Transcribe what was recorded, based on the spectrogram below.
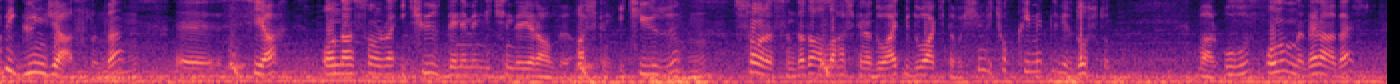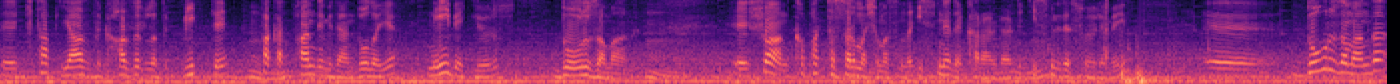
o bir günce aslında. Ee, siyah. Ondan sonra 200 denemenin içinde yer aldığı Aşkın 200'ü. Sonrasında da Allah aşkına dua et bir dua kitabı. Şimdi çok kıymetli bir dostum var Uğur. Onunla beraber e, kitap yazdık, hazırladık, bitti. Fakat pandemiden dolayı neyi bekliyoruz? Doğru zamanı. E, şu an kapak tasarım aşamasında ismine de karar verdik. İsmini de söylemeyeyim. E, doğru zamanda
